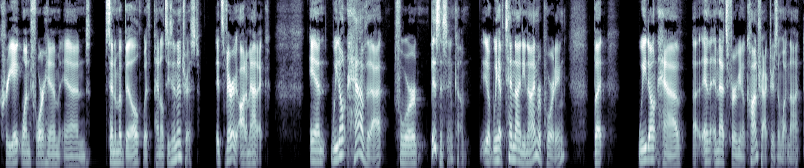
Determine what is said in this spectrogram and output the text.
create one for him and send him a bill with penalties and interest." It's very automatic. And we don't have that for business income. You know, we have 1099 reporting, but we don't have, uh, and, and that's for, you know, contractors and whatnot,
